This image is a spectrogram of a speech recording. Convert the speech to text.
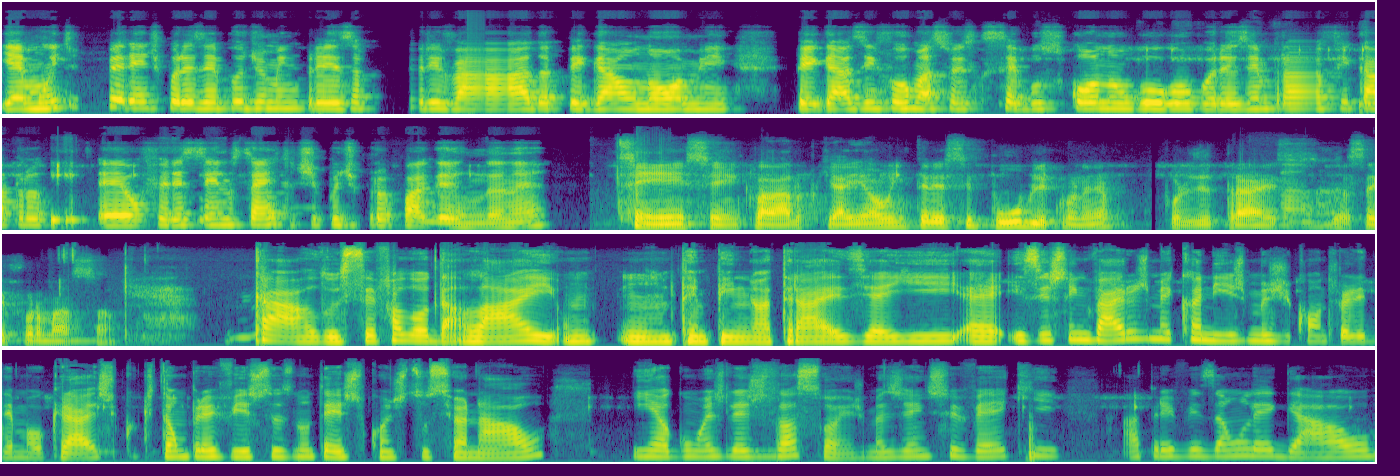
E é muito diferente, por exemplo, de uma empresa privada pegar o nome, pegar as informações que você buscou no Google, por exemplo, para ficar é, oferecendo certo tipo de propaganda, né? Sim, sim, claro, porque aí é o interesse público, né, por detrás ah. dessa informação. Carlos, você falou da LAI um, um tempinho atrás, e aí é, existem vários mecanismos de controle democrático que estão previstos no texto constitucional e em algumas legislações, mas a gente vê que a previsão legal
